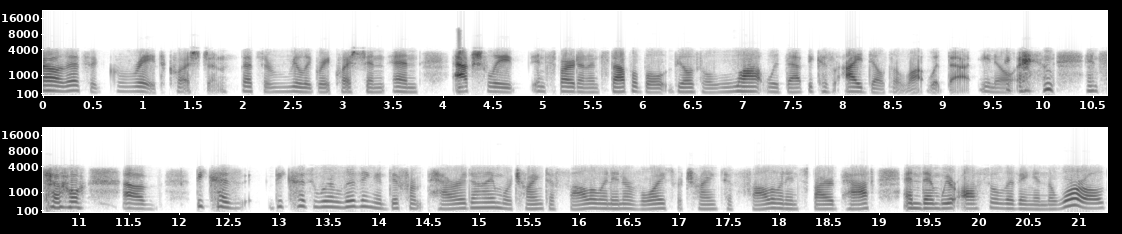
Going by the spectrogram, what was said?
Oh, that's a great question. That's a really great question. And actually, Inspired and Unstoppable deals a lot with that because I dealt a lot with that, you know. and, and so, uh, because because we're living a different paradigm. We're trying to follow an inner voice. We're trying to follow an inspired path. And then we're also living in the world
